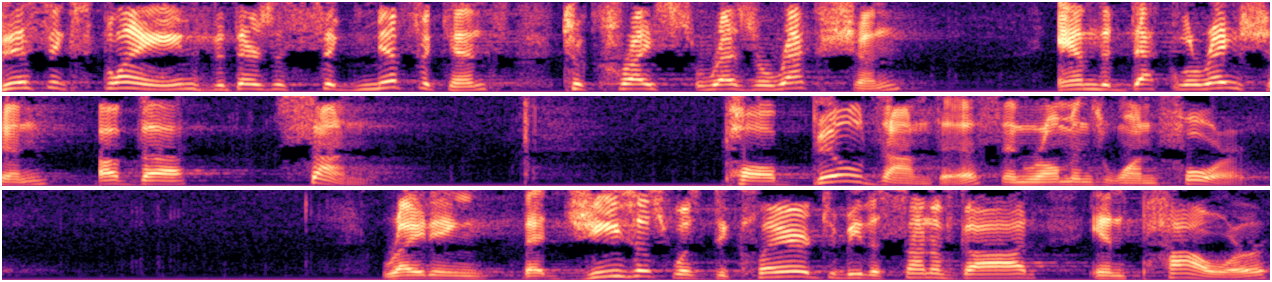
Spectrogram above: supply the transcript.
This explains that there's a significance to Christ's resurrection and the declaration of the Son. Paul builds on this in Romans 1 4, writing that Jesus was declared to be the Son of God in power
